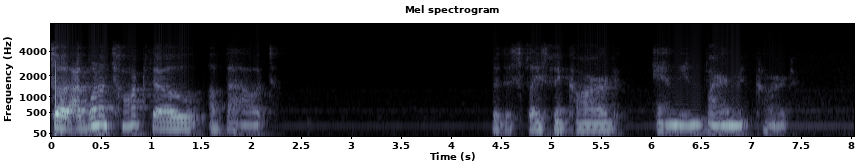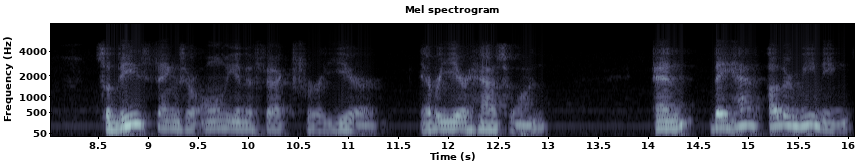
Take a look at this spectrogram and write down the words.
so I want to talk though about the displacement card, and the environment card. So these things are only in effect for a year. Every year has one. And they have other meanings,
